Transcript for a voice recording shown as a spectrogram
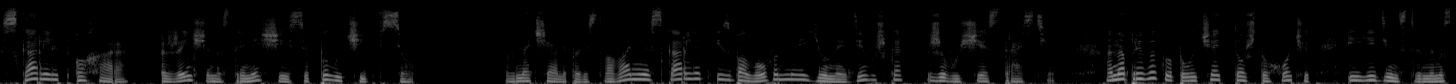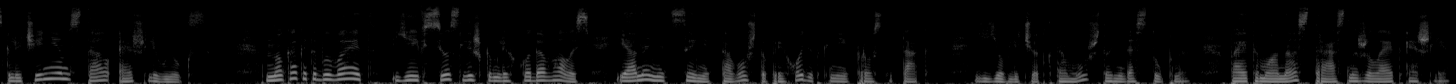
Скарлетт О'Хара – женщина, стремящаяся получить все. В начале повествования Скарлетт – избалованная юная девушка, живущая страстью. Она привыкла получать то, что хочет, и единственным исключением стал Эшли Уилкс. Но, как это бывает, ей все слишком легко давалось, и она не ценит того, что приходит к ней просто так. Ее влечет к тому, что недоступно, поэтому она страстно желает Эшли.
